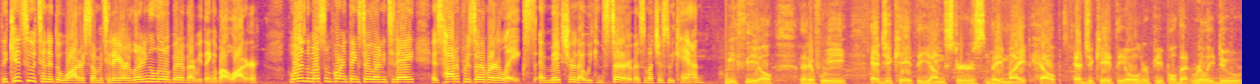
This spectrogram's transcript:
the kids who attended the Water Summit today are learning a little bit of everything about water. One of the most important things they're learning today is how to preserve our lakes and make sure that we can conserve as much as we can. We feel that if we educate the youngsters, they might help educate the older people that really do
